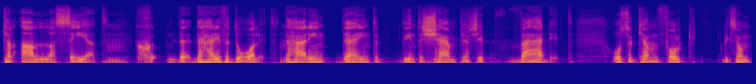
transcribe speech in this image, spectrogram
Kan alla se att Mm. "Sj- det, det här är för dåligt, det här är, inte, det här är inte, det är inte Championship-värdigt. Och så kan folk liksom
